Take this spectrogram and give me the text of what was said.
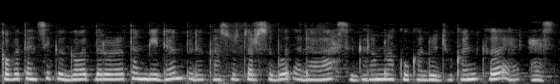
Kompetensi kegawat daruratan bidan pada kasus tersebut adalah segera melakukan rujukan ke RS.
